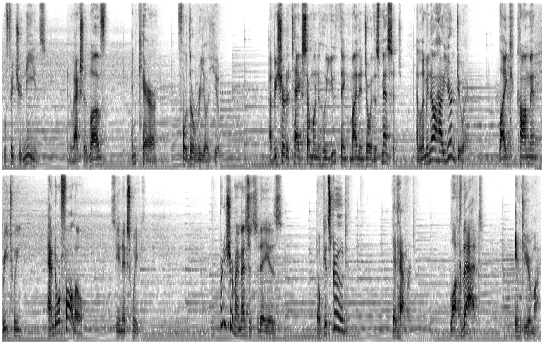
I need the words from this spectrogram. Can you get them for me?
who fit your needs and who actually love and care for the real you. Now be sure to tag someone who you think might enjoy this message and let me know how you're doing. Like, comment, retweet, and or follow. See you next week. I'm pretty sure my message today is don't get screwed, get hammered. Lock that into your mind.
